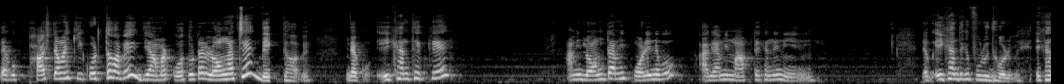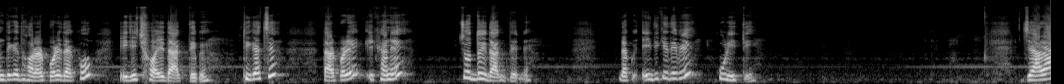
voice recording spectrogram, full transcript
দেখো ফার্স্ট আমার কী করতে হবে? যে আমার কতটা লং আছে দেখতে হবে। দেখো, এইখান থেকে আমি লংটা আমি পরে নেব, আগে আমি মাপটা এখানে নিয়ে নিই। দেখো এখান থেকে পুরো ধরবে। এখান থেকে ধরার পরে দেখো, এই যে ছয় দাগ দেবে, ঠিক আছে? তারপরে এখানে চোদ্দোই দাগ দেবে। দেখো, এইদিকে দেবে কুড়িতে। যারা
